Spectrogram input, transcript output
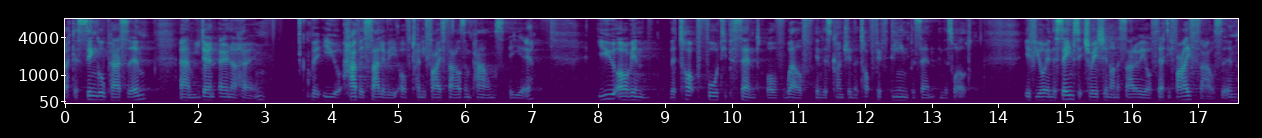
like a single person, um, you don't own a home, but you have a salary of twenty-five thousand pounds a year, you are in the top forty percent of wealth in this country, in the top fifteen percent in this world. If you're in the same situation on a salary of thirty-five thousand,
